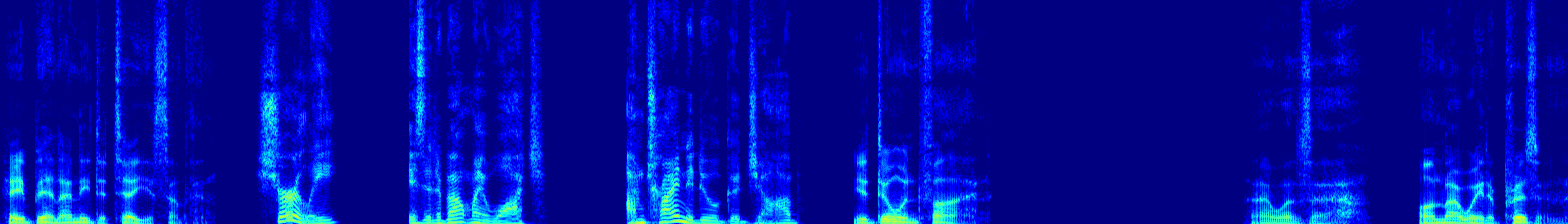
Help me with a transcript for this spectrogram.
Hey, Ben, I need to tell you something. Surely. Is it about my watch? I'm trying to do a good job. You're doing fine. I was, uh, on my way to prison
